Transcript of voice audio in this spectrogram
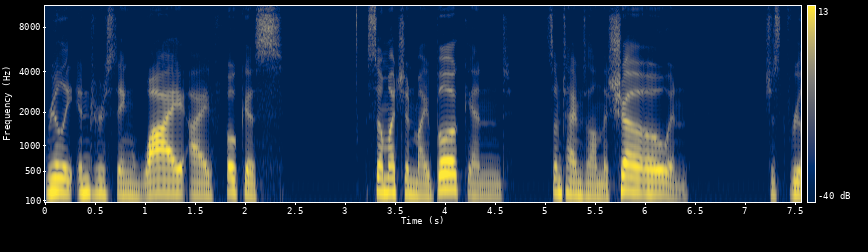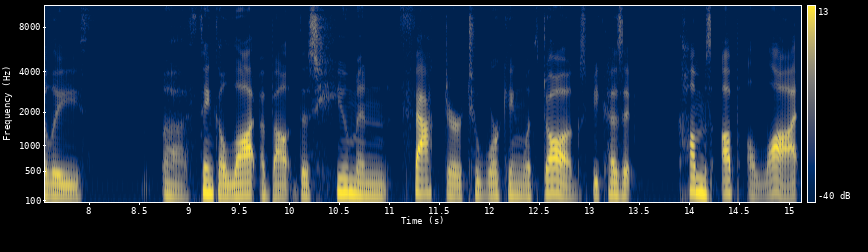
really interesting why I focus so much in my book and sometimes on the show and just really uh, think a lot about this human factor to working with dogs because it comes up a lot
